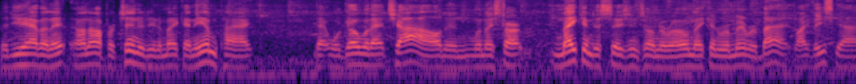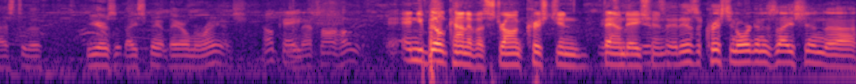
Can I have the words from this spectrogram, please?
that you have an, an opportunity to make an impact that will go with that child, and when they start making decisions on their own, they can remember back like these guys to the years that they spent there on the ranch. Okay. And that's our hope. And you build kind of a strong Christian foundation. It's a, it's, it is a Christian organization. Uh,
